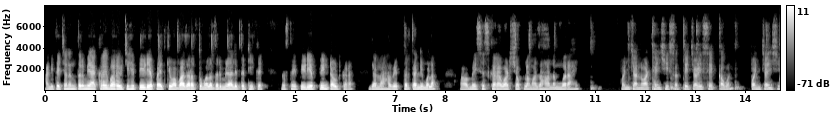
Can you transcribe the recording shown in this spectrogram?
आणि त्याच्यानंतर मी अकरावी बारावीचे हे पी डी एफ आहेत किंवा बाजारात तुम्हाला जर मिळाले तर ठीक आहे. नसतं हे P D F print out करा. ज्यांना हवेत तर त्यांनी मला मेसेज करा व्हॉट्सअपला माझा हा नंबर आहे. पंच्याण्णव अठ्ठ्याऐंशी सत्तेचाळीस एक्कावन्न पंच्याऐंशी.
